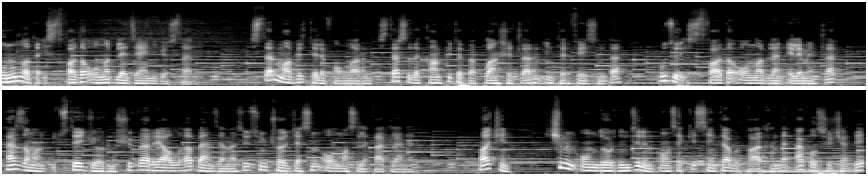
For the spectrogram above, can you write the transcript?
bununla da istifadə oluna biləcəyini göstərir. İstər mobil telefonların, istərsə də kompüter və planşetlərin interfeysində bu cür istifadə oluna bilən elementlər hər zaman 3D görünüşü və reallığa bənzəməsi üçün kölgəsinin olması ilə fərqlənir. Lakin 2014-cü ilin 18 sentyabr tarixində Apple şirkəti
